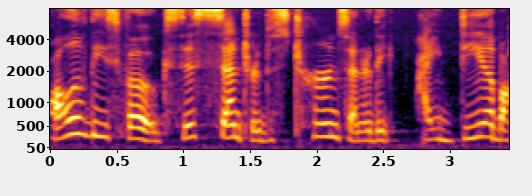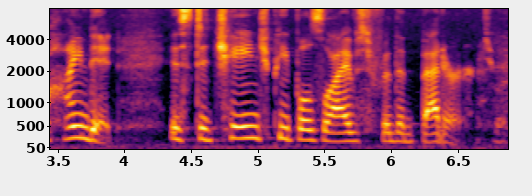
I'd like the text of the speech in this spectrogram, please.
All of these folks, this center, this turn center, the idea behind it is to change people's lives for the better. Right.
